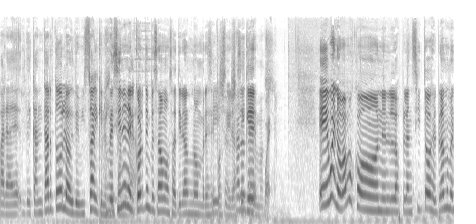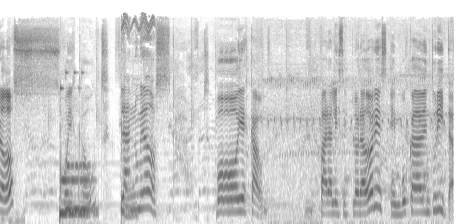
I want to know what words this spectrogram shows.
para de- decantar todo lo audiovisual que nos Recién en el corte empezábamos a tirar nombres Sí, de posibles. ya así lo que, tenemos. bueno. Eh, bueno, vamos con los plancitos. El plan número 2. Boy Scout. Plan número 2. Boy Scout. Para los exploradores en busca de aventuritas.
